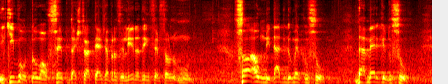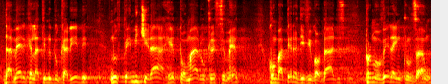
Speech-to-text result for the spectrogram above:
e que voltou ao centro da estratégia brasileira de inserção no mundo. Só a unidade do Mercosul, da América do Sul, da América Latina e do Caribe nos permitirá retomar o crescimento, combater as desigualdades, promover a inclusão,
